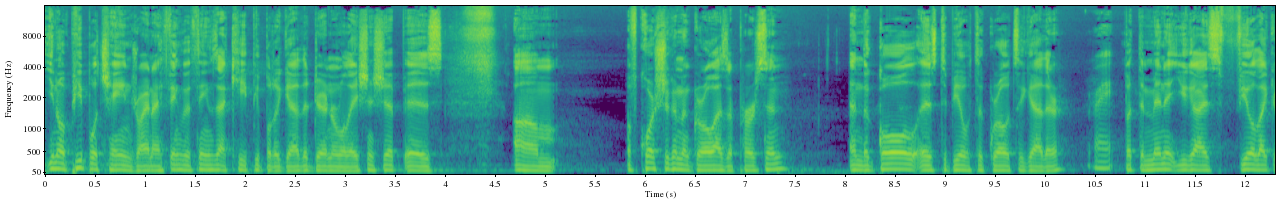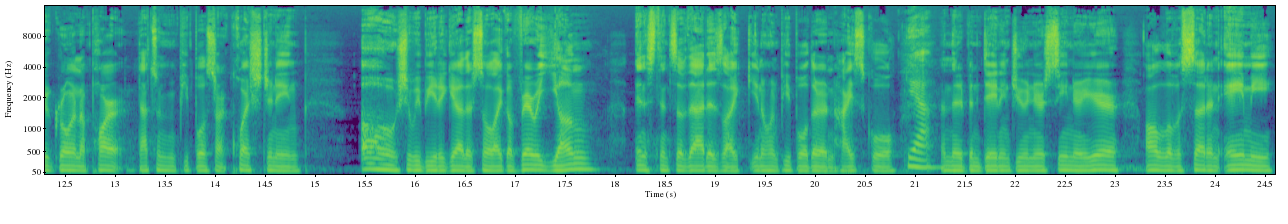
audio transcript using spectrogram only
you know, people change, right? And I think the things that keep people together during a relationship is, um, of course, you're going to grow as a person. And the goal is to be able to grow together. Right. But the minute you guys feel like you're growing apart, that's when people start questioning, oh, should we be together? So, like, a very young instance of that is like, you know, when people they're in high school Yeah. and they've been dating junior, senior year, all of a sudden, Amy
